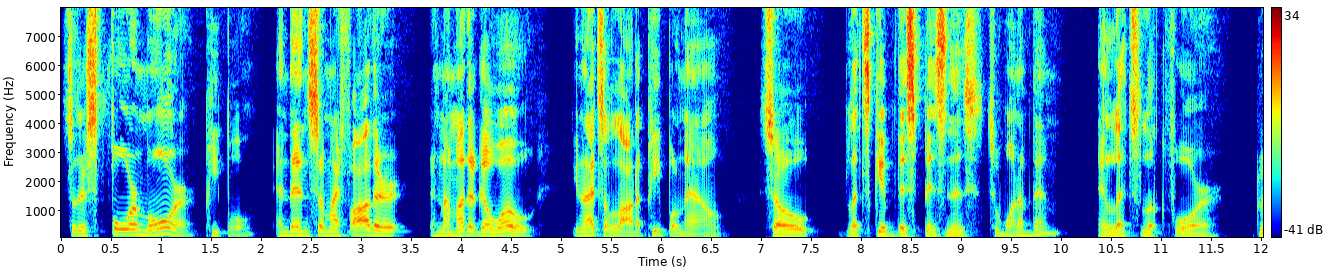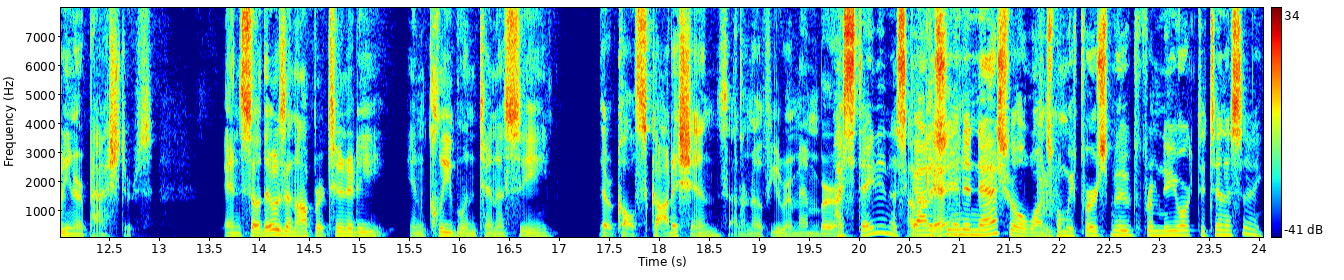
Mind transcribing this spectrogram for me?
So there's four more people. And then so my father and my mother go, Whoa, you know, that's a lot of people now. So let's give this business to one of them and let's look for greener pastures. And so there was an opportunity in Cleveland, Tennessee. They were called Scottish Inns. I don't know if you remember. I stayed in a Scottish Okay. Inn in Nashville once when we first moved from New York to Tennessee.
